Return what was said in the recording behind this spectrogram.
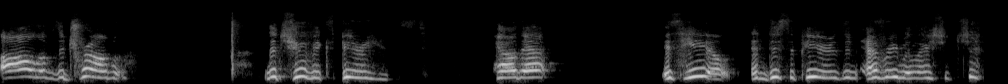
all of the trauma that you've experienced, how that is healed and disappears in every relationship.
